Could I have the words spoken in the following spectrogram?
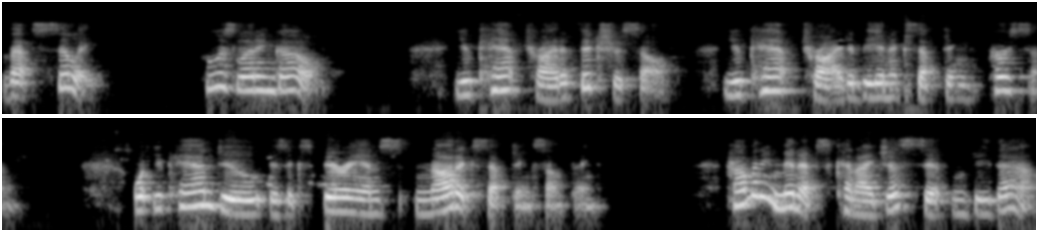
That's silly. Who is letting go? You can't try to fix yourself. You can't try to be an accepting person. What you can do is experience not accepting something. How many minutes can I just sit and be that?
